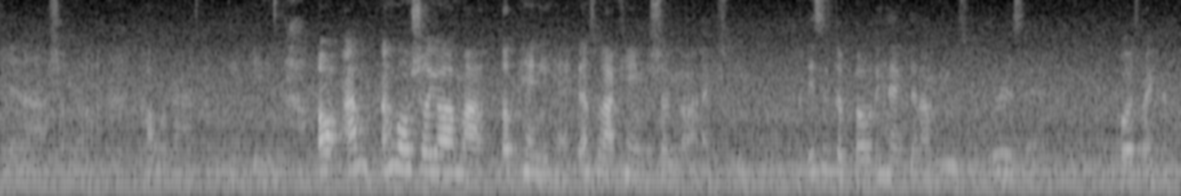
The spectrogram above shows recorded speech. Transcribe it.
and then I'll show y'all how organized. Oh, I'm I'm gonna show y'all my a penny hack. That's what I came to show y'all actually. This is the folding hack that I'm using. Where is that? Oh, it's right here.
